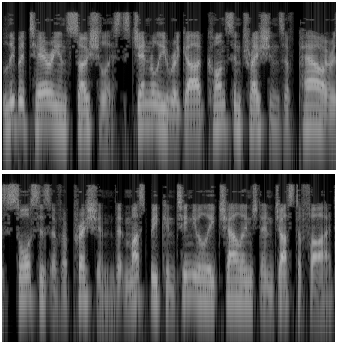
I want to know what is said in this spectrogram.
Libertarian socialists generally regard concentrations of power as sources of oppression that must be continually challenged and justified.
